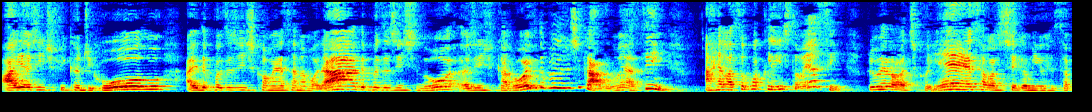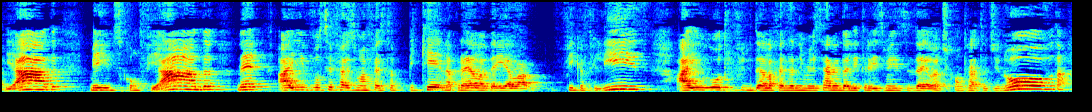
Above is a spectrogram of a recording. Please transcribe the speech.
aí a gente fica de rolo, aí depois a gente começa a namorar, depois a gente, no, a gente fica noivo, depois a gente casa, não é assim? A relação com a cliente também é assim. Primeiro ela te conhece, ela chega meio ressabiada, meio desconfiada, né? Aí você faz uma festa pequena para ela, daí ela fica feliz. Aí o outro filho dela faz aniversário dali três meses, daí ela te contrata de novo, tá?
